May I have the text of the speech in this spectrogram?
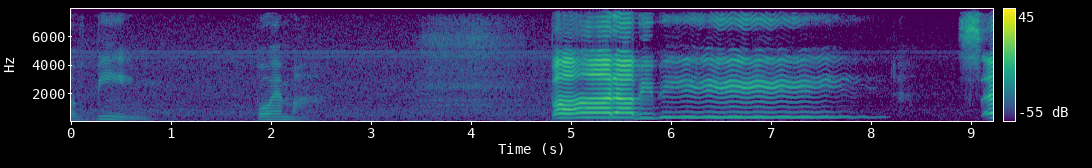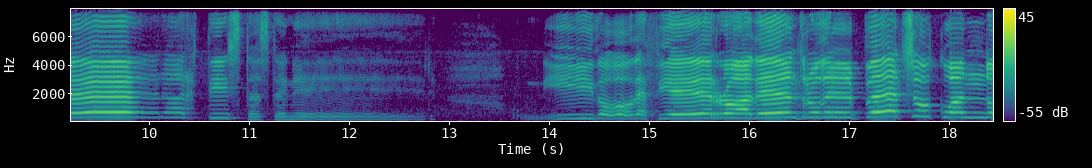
of being, poema. Para vivir, artistas tener un nido de fierro adentro del pecho cuando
